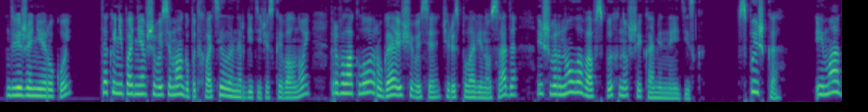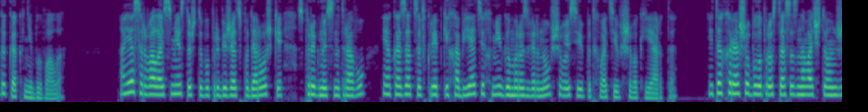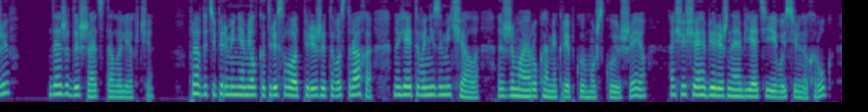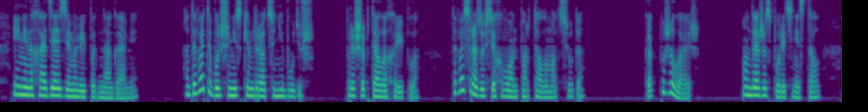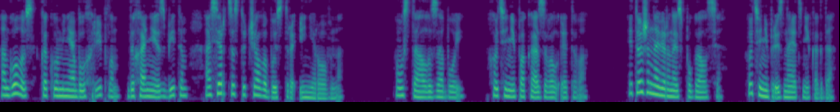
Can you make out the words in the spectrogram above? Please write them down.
Движение рукой, так и не поднявшегося мага подхватило энергетической волной, проволокло ругающегося через половину сада и швырнуло во вспыхнувший каменный диск. Вспышка! И мага как не бывало. А я сорвалась с места, чтобы пробежать по дорожке, спрыгнуть на траву и оказаться в крепких объятиях мигом развернувшегося и подхватившего Кьярта. И так хорошо было просто осознавать, что он жив. Даже дышать стало легче. Правда, теперь меня мелко трясло от пережитого страха, но я этого не замечала, сжимая руками крепкую мужскую шею, ощущая бережное объятие его сильных рук и не находя земли под ногами. «А давай ты больше ни с кем драться не будешь», — прошептала хрипло. «Давай сразу всех вон порталом отсюда». «Как пожелаешь». Он даже спорить не стал, а голос, как у меня был хриплым, дыхание сбитым, а сердце стучало быстро и неровно. Устала за бой, хоть и не показывал этого. И тоже, наверное, испугался, хоть и не признает никогда.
